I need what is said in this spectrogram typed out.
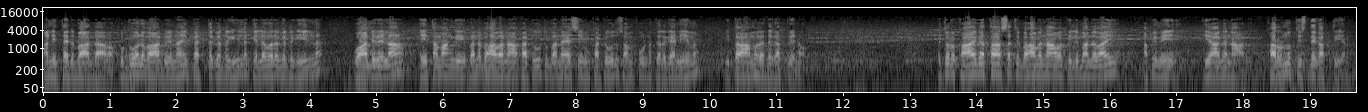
අනිත් අයට බාධාවක්. පුටුවල වාඩි වෙන අය පැත්තකට ගිහිල්ලා කෙළවරකට ගිහිල්ලා වාඩි වෙලා ඒ තමන්ගේ බණ භාවනා කටයුතු බණ ඇසීම් කටයුතු සම්පූර්ණ කර ගැනීම ඊටාම වැදගත් වෙනවා. ඒතර කායගත සති භාවනාව පිළිබඳවයි අපි මේ තියාගෙන ආවේ. කරුණු 32ක් තියෙනවා.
